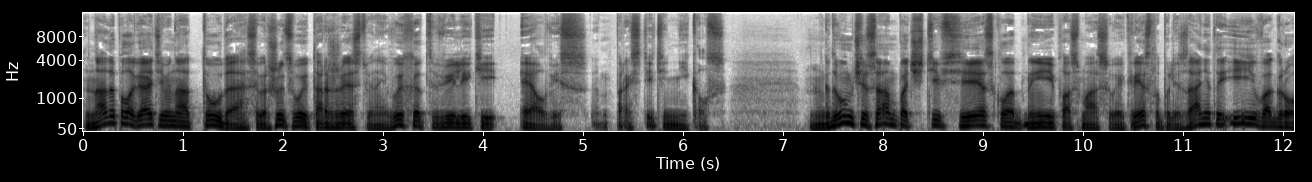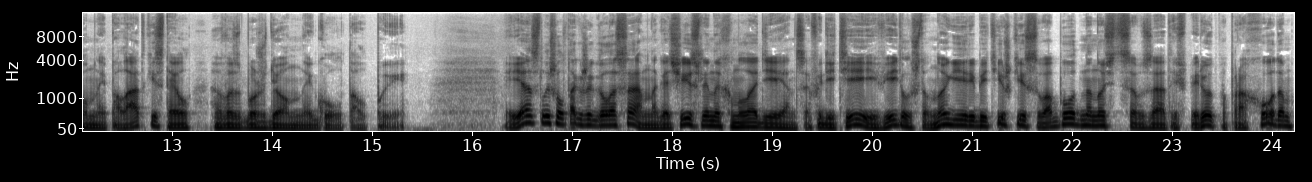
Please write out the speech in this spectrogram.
Надо полагать, именно оттуда совершит свой торжественный выход великий Элвис, простите, Николс. К двум часам почти все складные пластмассовые кресла были заняты, и в огромной палатке стоял возбужденный гул толпы. Я слышал также голоса многочисленных младенцев и детей и видел, что многие ребятишки свободно носятся взад и вперед по проходам,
